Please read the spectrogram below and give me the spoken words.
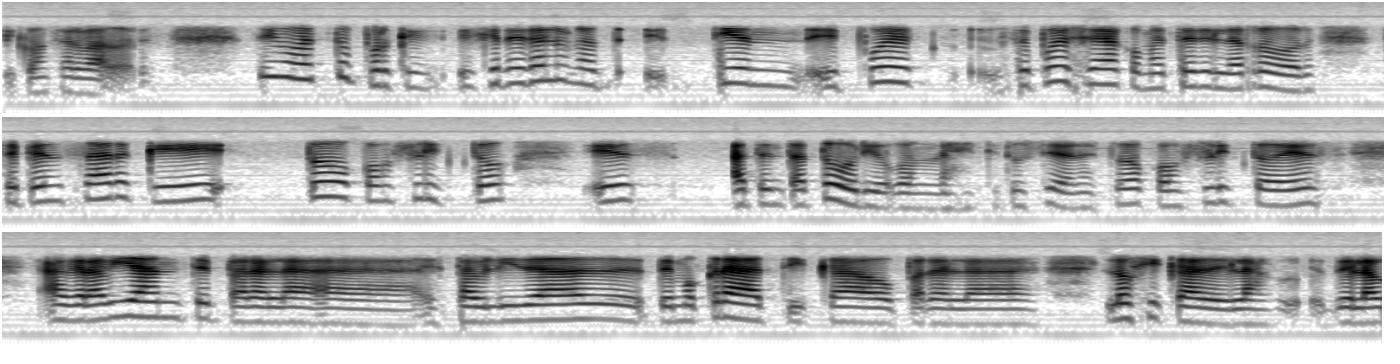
y conservadores. Digo esto porque en general uno eh, tiene, puede, se puede llegar a cometer el error de pensar que todo conflicto es atentatorio con las instituciones, todo conflicto es agraviante para la estabilidad democrática o para la lógica de la, de la,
